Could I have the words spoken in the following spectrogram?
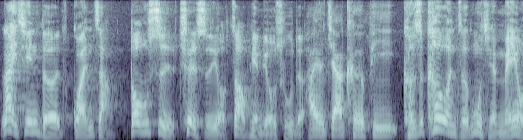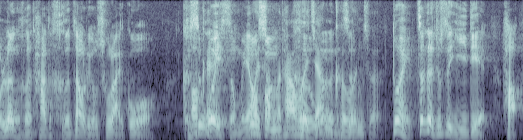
赖清德馆长都是确实有照片流出的。还有加科批，可是柯文哲目前没有任何他的合照流出来过哦。可是为什么要为什么他会讲柯文哲？对，这个就是疑点。好，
